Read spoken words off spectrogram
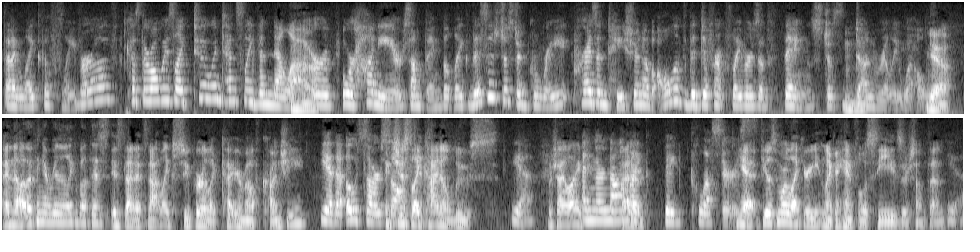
that I like the flavor of because they're always like too intensely vanilla Mhm. or or honey or something. But like this is just a great presentation of all of the different flavors of things just Mhm. done really well. Yeah, and the other thing I really like about this is that it's not like super like cut your mouth crunchy. Yeah, the oats are soft. It's just like kind of loose, yeah, which I like. and they're not better. like big clusters. Yeah, it feels more like you're eating like a handful of seeds or something. Yeah.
